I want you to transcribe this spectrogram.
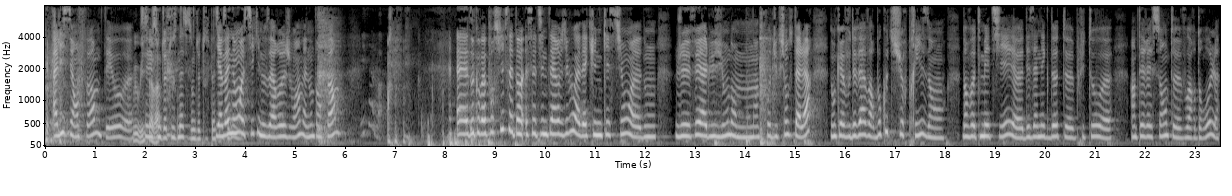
Alice est en forme, Théo. Euh... Oui, oui, ça ils va. sont déjà tous nets, ils sont déjà tous passés. Il y a Manon aussi qui nous a rejoint. Manon, t'es en forme? Oui, ça va. euh, donc on va poursuivre cette, cette interview avec une question euh, dont j'ai fait allusion dans mon introduction tout à l'heure. Donc euh, vous devez avoir beaucoup de surprises dans, dans votre métier, euh, des anecdotes euh, plutôt intéressantes, voire drôles.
